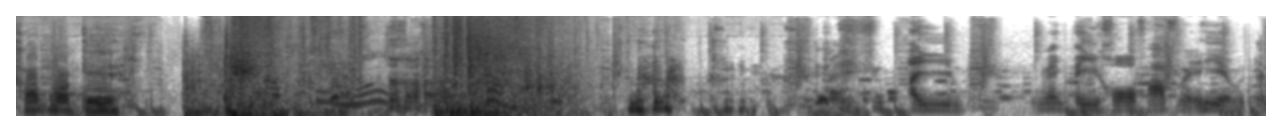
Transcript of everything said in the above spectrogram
คาร์ดออเก Oh no. ตีนแม่งตีคอพับไอ้เหี้ยเมื่อกี้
